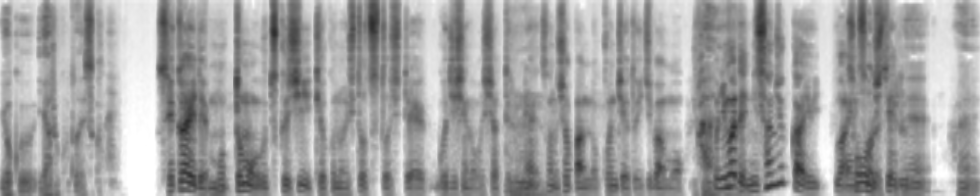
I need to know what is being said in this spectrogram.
よくやることですかね。世界で最も美しい曲の一つとしてご自身がおっしゃってるね、うんそのショパンのコンチェルト一番も、はい今まで2、30回は演奏している。ね。はい。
